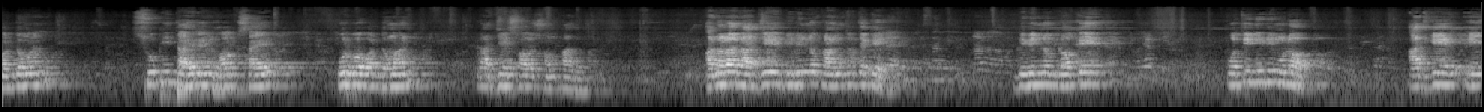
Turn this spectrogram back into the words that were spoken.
বর্ধমান, সুফি তাহেরুল হক সাহেব পূর্ব বর্ধমান রাজ্যের সহ সম্পাদক আপনারা রাজ্যের বিভিন্ন প্রান্ত থেকে বিভিন্ন ব্লকে প্রতিনিধিমূলক আজকের এই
